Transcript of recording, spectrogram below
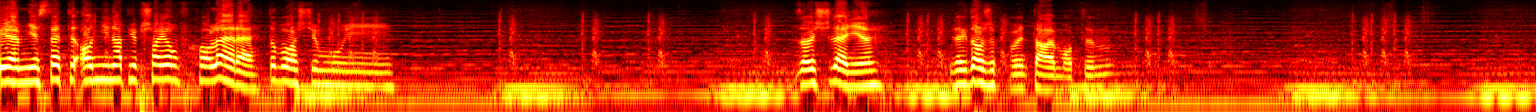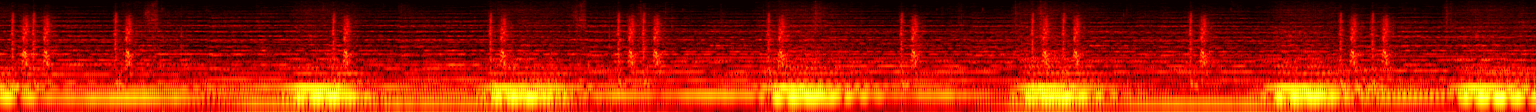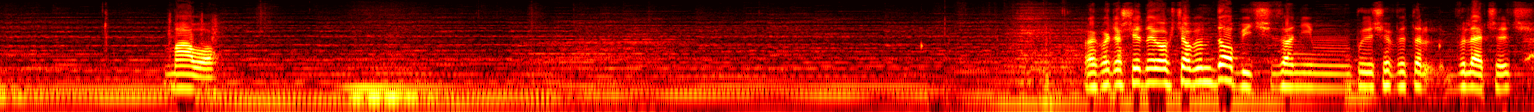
Mówiłem, niestety oni napieprzają w cholerę. To był właśnie mój... Zamyślenie. I tak dobrze pamiętałem o tym. Mało. Ale chociaż jednego chciałbym dobić, zanim pójdę się wyleczyć.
